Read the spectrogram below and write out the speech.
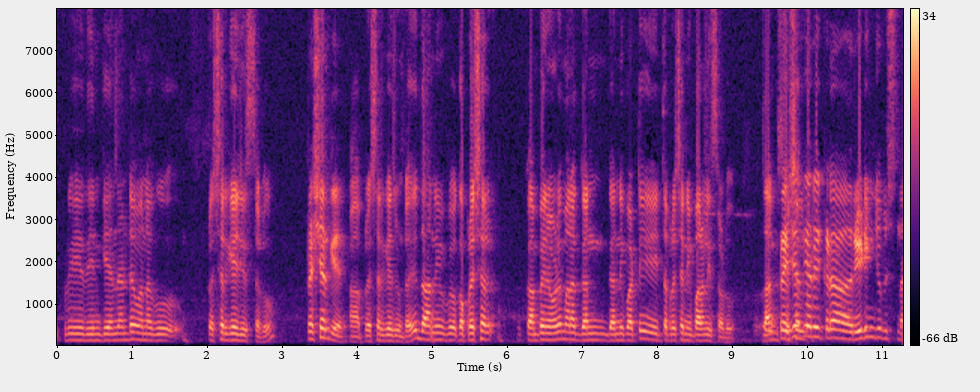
ఇప్పుడు దీనికి ఏంటంటే మనకు ప్రెషర్ గేజ్ ఇస్తాడు. ప్రెషర్ ఆ ప్రెషర్ గేజ్ ఉంటుంది. దాని ఒక ప్రెషర్ కంపెనీ కూడా మనకు గన్ గన్ని బట్టి ఇంత ప్రెషర్ నింపాలని ఇస్తాడు. ప్రెషర్ గేర్ ఇక్కడ రీడింగ్ చూపిస్తుంది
